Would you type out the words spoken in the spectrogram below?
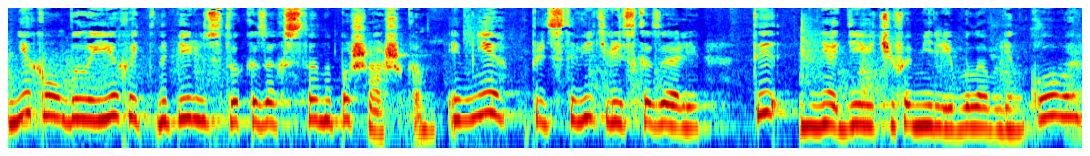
Некому было ехать на первенство Казахстана по шашкам. И мне представители сказали, ты, у меня девичья фамилия была Блинкова,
